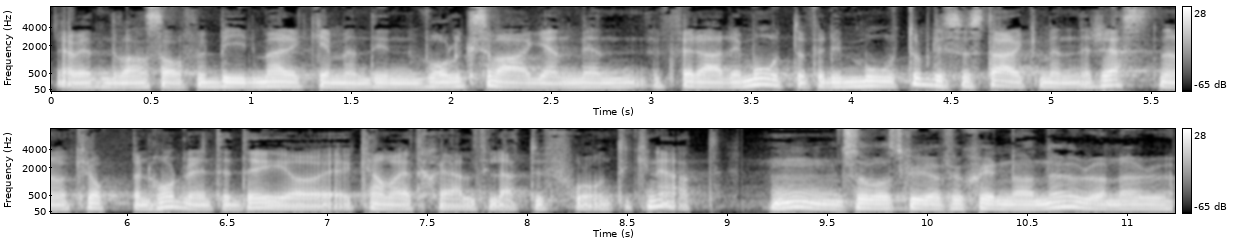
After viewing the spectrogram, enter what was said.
jag vet inte vad han sa för bilmärke, men din Volkswagen med en Ferrari-motor. För din motor blir så stark men resten av kroppen håller inte. Det kan vara ett skäl till att du får ont i knät. Mm, så vad ska du göra för skillnad nu då när du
